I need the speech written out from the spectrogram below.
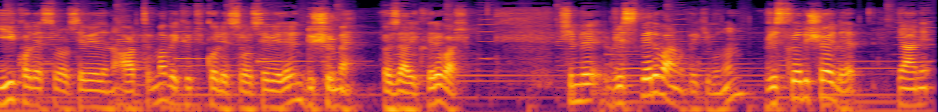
iyi kolesterol seviyelerini artırma ve kötü kolesterol seviyelerini düşürme özellikleri var. Şimdi riskleri var mı peki bunun? Riskleri şöyle. Yani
